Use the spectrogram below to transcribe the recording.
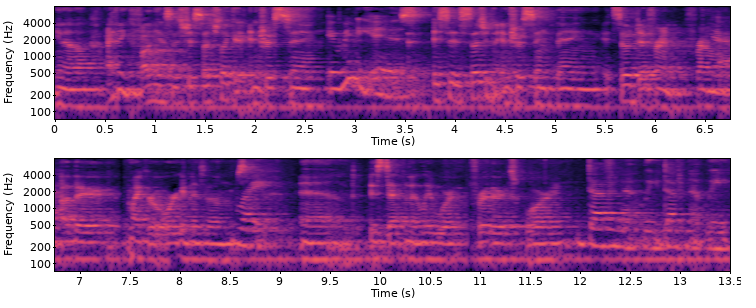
you know, I think fungus is just such like an interesting. It really is. It's just such an interesting thing. It's so different from Yeah. other microorganisms, Right. And is definitely worth further exploring. Definitely, definitely.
